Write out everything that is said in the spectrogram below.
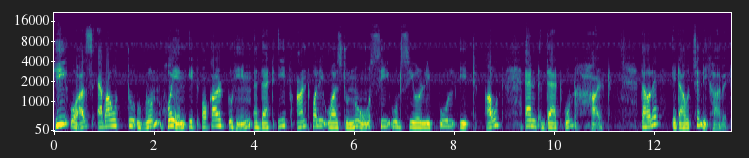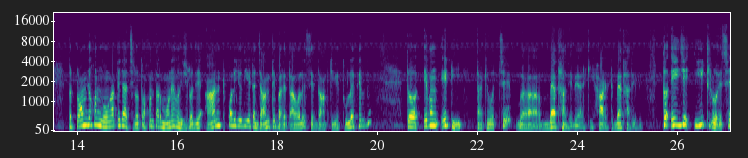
he was about to groan when it occur to him that if Aunt Polly was to know, she would surely pull it out and that would hurt. তাহলে এটা হচ্ছে লিখা হবে। তো টম যখন গঙ্গাতে যাচ্ছিল, তখন তার মনে হয়েছিল যে আন্ট পলি যদি এটা জানতে পারে, তাহলে সে দাঁতটিকে তুলে ফেলবে। তো, এবং এটি তাকে হচ্ছে ব্যথা দেবে আর কি, হার্ট ব্যথা দেবে। তো এই যে ইট রয়েছে,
